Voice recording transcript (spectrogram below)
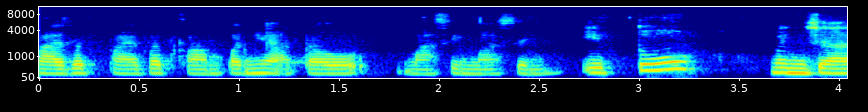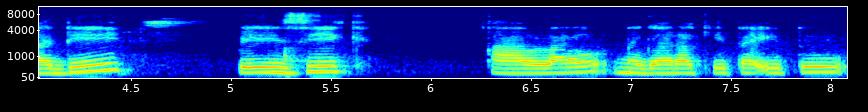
private-private company atau masing-masing. Itu menjadi basic kalau negara kita itu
